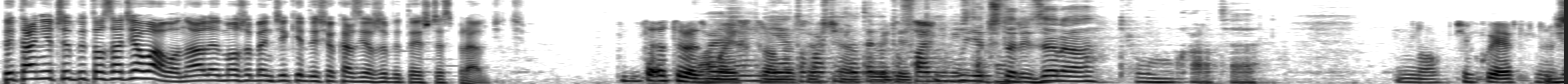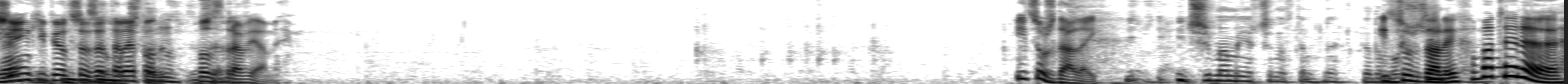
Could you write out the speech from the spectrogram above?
pytanie, czy by to zadziałało, no ale może będzie kiedyś okazja, żeby to jeszcze sprawdzić. To tyle z mojej strony. nie, to właśnie dlatego tu fajnie mieć Próbuję taką 4.0. drugą kartę. No, dziękuję. Dzięki Piotrze za telefon, 4.0. pozdrawiamy. I cóż dalej? I, I czy mamy jeszcze następne I wiadomości? cóż dalej? Chyba tyle.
